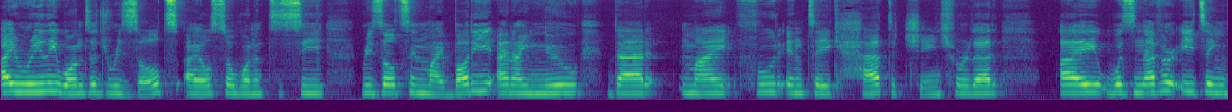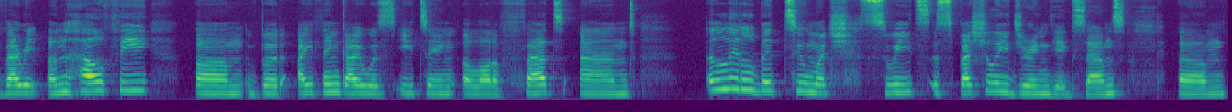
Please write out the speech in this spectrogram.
I really wanted results. I also wanted to see results in my body, and I knew that my food intake had to change for that. I was never eating very unhealthy, um, but I think I was eating a lot of fat and a little bit too much sweets, especially during the exams. Um,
